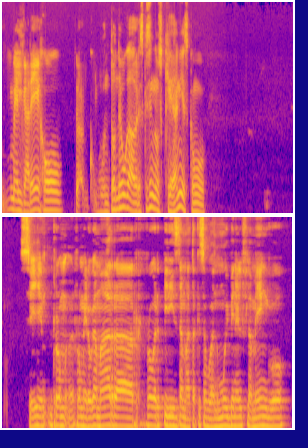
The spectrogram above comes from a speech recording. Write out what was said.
Melgarejo, un montón de jugadores que se nos quedan y es como... Sí, Romero Gamarra, Robert Piris Damata que está jugando muy bien el Flamengo,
